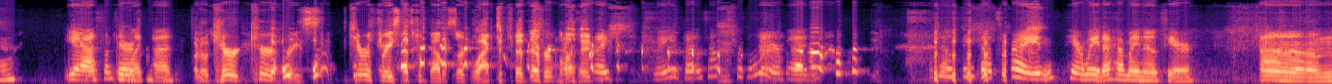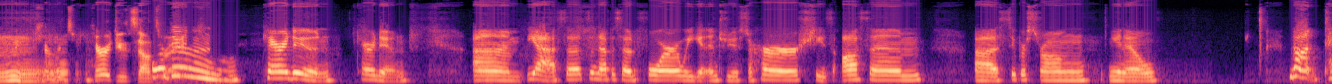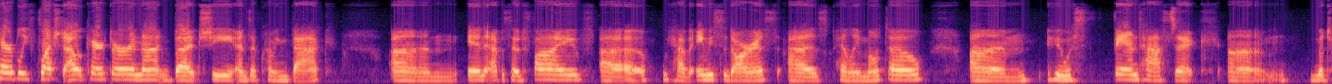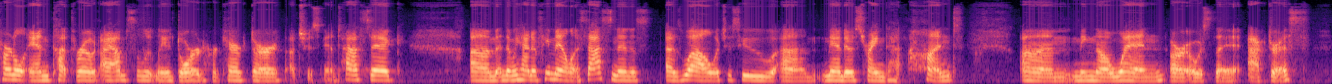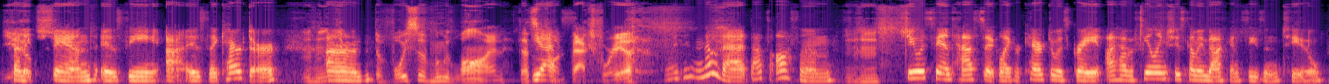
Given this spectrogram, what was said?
Yeah, something Kara like that. Oh no, Kara Kara Thrace. Kara Thrace. That's from Battlestar Galactica. Never mind. like, wait, that sounds familiar, but I don't think that's right. Here, wait, I have my notes here. Um, Cara, Cara Dune sounds right. Cara Dune. Cara Dune. Cara Dune. Um, yeah, so that's in episode four. We get introduced to her. She's awesome, uh, super strong, you know, not terribly fleshed out character in that, but she ends up coming back. Um, in episode five, uh, we have Amy Sedaris as Peli Motto, um, who was fantastic, um, maternal and cutthroat. I absolutely adored her character. Thought she was fantastic. Um, and then we had a female assassin as, as well, which is who um, Mando's trying to hunt. Um, Ming Na Wen, or was the actress, Fennec Shand is the uh, is the character. Mhm. Um, the voice of Mulan. That's Yes. a fun fact for you. I didn't know that. That's awesome. hmm She was fantastic. Like her character was great. I have a feeling she's coming back in season two.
